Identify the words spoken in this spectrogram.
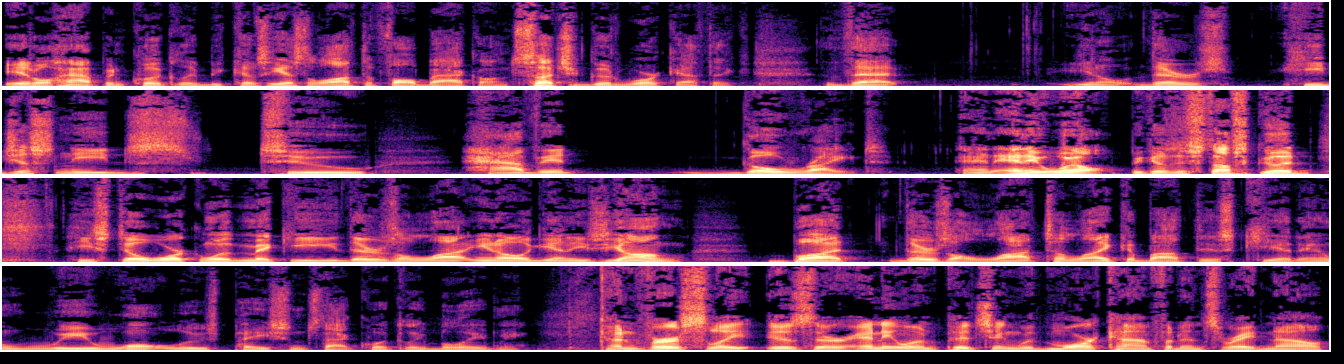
it'll happen quickly because he has a lot to fall back on. Such a good work ethic that you know there's he just needs to have it go right. And and it will because his stuff's good. He's still working with Mickey. There's a lot, you know, again, he's young, but there's a lot to like about this kid and we won't lose patience that quickly, believe me. Conversely, is there anyone pitching with more confidence right now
